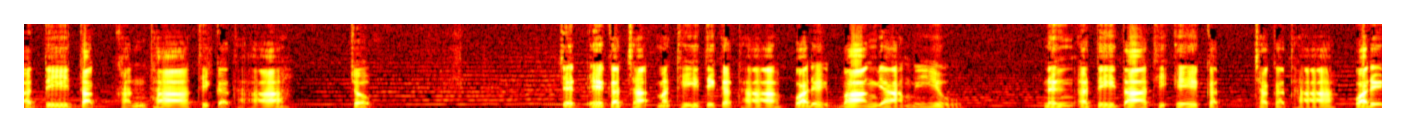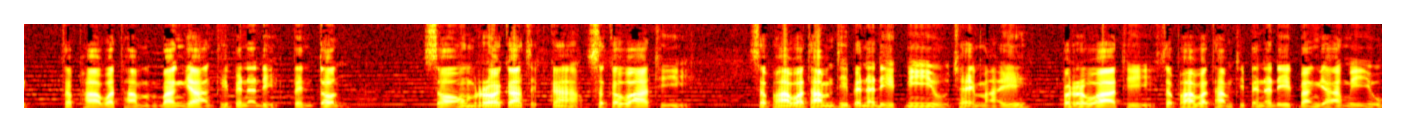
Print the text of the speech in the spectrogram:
อตีตักขันธาทิกถา จบเจ็ดเอกชะมัถีติกถาว่าด้วยบางอย่างมีอยู่หนึ่งอตีตาที่เอกัชกถาว่าเด็กสภาวธรรมบางอย่างที่เป็นอดีตเป็นต้น 299 สกวาที สภาวธรรมที่เป็นอดีตมีอยู่ใช่ไหม ปรวาที สภาวธรรมที่เป็นอดีตบางอย่างมีอยู่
